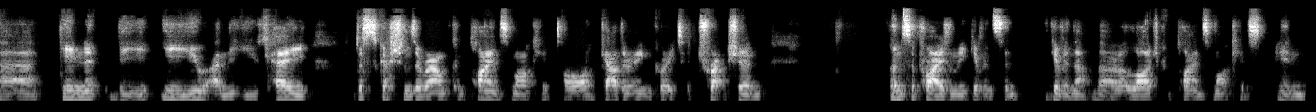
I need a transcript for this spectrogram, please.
Uh, in the EU and the UK, discussions around compliance markets are gathering greater traction. Unsurprisingly, given, given that there are large compliance markets in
